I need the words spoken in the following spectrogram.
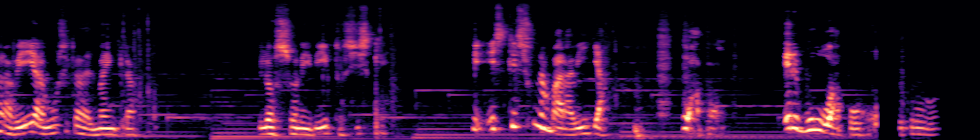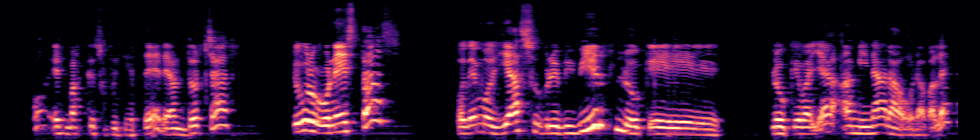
Maravilla la música del Minecraft. Y los soniditos. Es que... Es que es una maravilla. Guapo. Eres muy guapo. es más que suficiente, ¿eh? De antorchas. Yo creo que con estas podemos ya sobrevivir lo que lo que vaya a minar ahora, ¿vale?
